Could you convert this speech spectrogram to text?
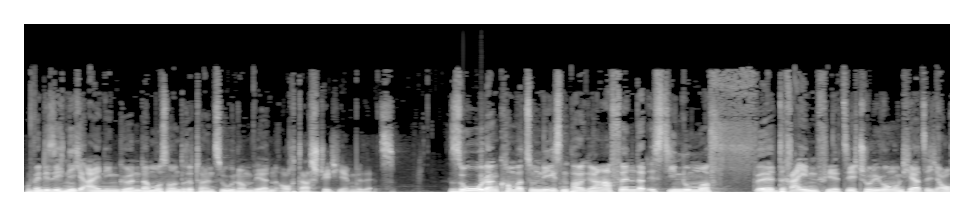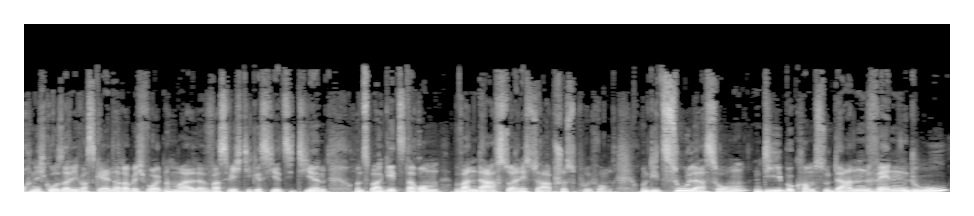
Und wenn die sich nicht einigen können, dann muss noch ein Dritter hinzugenommen werden. Auch das steht hier im Gesetz. So, dann kommen wir zum nächsten Paragraphen. Das ist die Nummer 43, Entschuldigung. Und hier hat sich auch nicht großartig was geändert, aber ich wollte nochmal äh, was Wichtiges hier zitieren. Und zwar geht es darum, wann darfst du eigentlich zur Abschlussprüfung? Und die Zulassung, die bekommst du dann, wenn du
